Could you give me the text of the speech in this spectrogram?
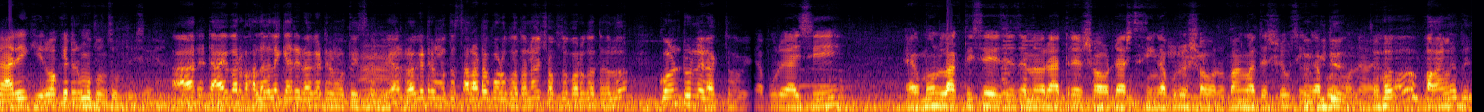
গাড়ি কি রকেটের মতন চলতেছে। আর ড্রাইভার ভালো হলে গাড়ি রকেটের মতোই চলবে। আর রকেটের মতো চালাটা বড় কথা নয় সবচেয়ে বড় কথা হলো কন্ট্রোলে রাখতে হবে। সিঙ্গাপুরে আইছি এমন লাগতেছে যে যেন রাত্রের শহরটা সিঙ্গাপুরের শহর বাংলাদেশেও সিঙ্গাপুর মনে হয়। বাংলাদেশ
